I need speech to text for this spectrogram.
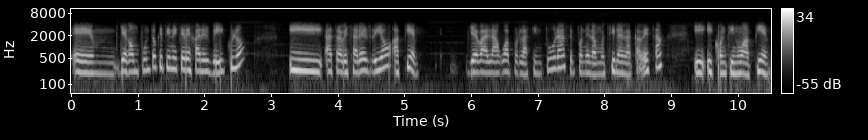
eh, llega un punto que tiene que dejar el vehículo y atravesar el río a pie. Lleva el agua por la cintura, se pone la mochila en la cabeza y, continúa a pie.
